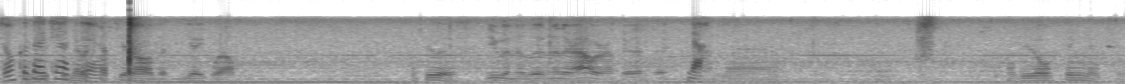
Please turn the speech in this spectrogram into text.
Don't go We back should out never there. kept you at all, but you ate well. Don't do this. You wouldn't have lived another hour up there that day. No. I'll do the old thing nature.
